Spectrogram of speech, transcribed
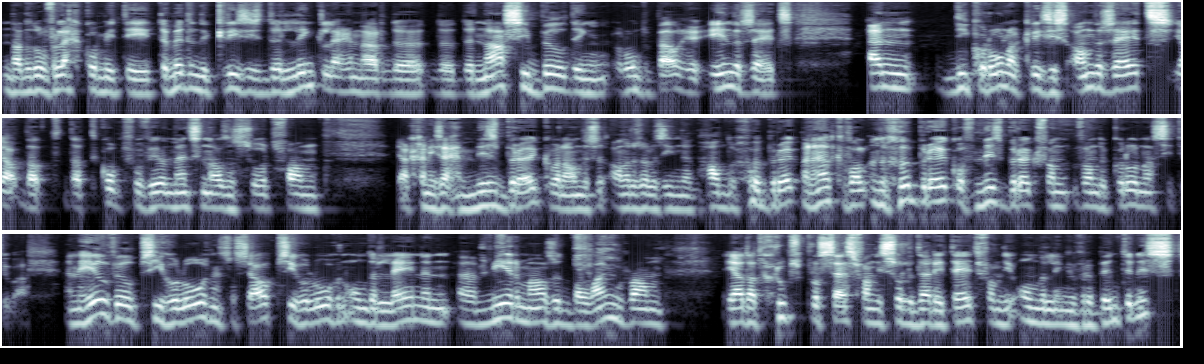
na het overlegcomité, te midden de crisis, de link leggen naar de, de, de natiebuilding rond België enerzijds en die coronacrisis anderzijds, ja, dat, dat komt voor veel mensen als een soort van ja, ik ga niet zeggen misbruik, want anders, anders zullen zien een handig gebruik, maar in elk geval een gebruik of misbruik van, van de coronasituatie. En heel veel psychologen en sociaal psychologen onderlijnen uh, meermaals het belang van ja, dat groepsproces, van die solidariteit, van die onderlinge verbindenis.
